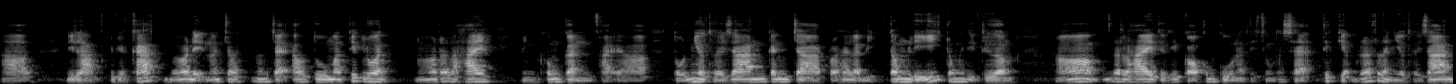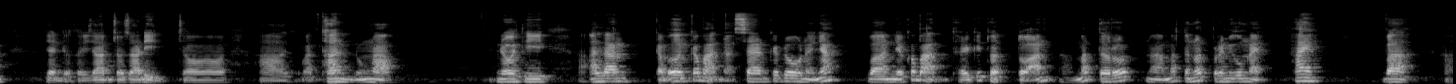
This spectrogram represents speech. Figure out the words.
à, đi làm cái việc khác nó để nó cho nó chạy automatic luôn. Nó rất là hay. Mình không cần phải à, tốn nhiều thời gian canh chạc rồi hay là bị tâm lý trong cái thị trường đó rất là hay. Từ khi có công cụ này thì chúng ta sẽ tiết kiệm rất là nhiều thời gian dành được thời gian cho gia đình cho à, bản thân đúng không nào? Rồi thì à, Alan cảm ơn các bạn đã xem cái video này nhé và nếu các bạn thấy cái thuật toán à, uh, Masternote uh, à, Premium này hay và uh,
